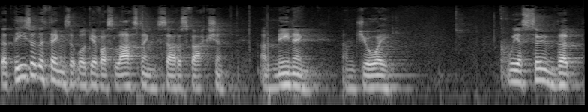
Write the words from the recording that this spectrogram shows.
that these are the things that will give us lasting satisfaction and meaning and joy. We assume that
